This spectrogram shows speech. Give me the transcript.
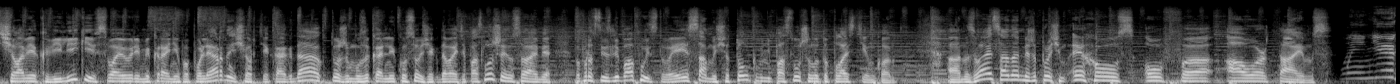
человек великий, в свое время крайне популярный, черти когда, тоже музыкальный кусочек. Давайте послушаем с вами, ну просто из любопытства. Я и сам еще толком не послушал эту пластинку. А, называется она, между прочим, Echoes of uh, Our Times. When your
